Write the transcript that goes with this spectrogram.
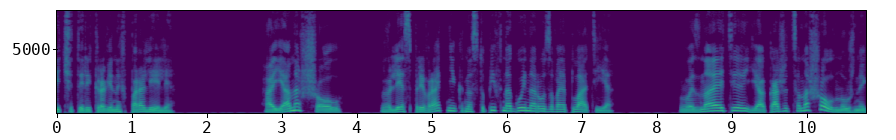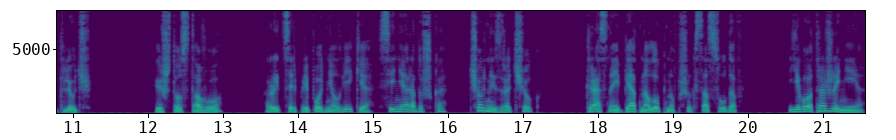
и четыре кровяных параллели. А я нашел. Влез привратник, наступив ногой на розовое платье. «Вы знаете, я, кажется, нашел нужный ключ». «И что с того?» Рыцарь приподнял веки, синяя радужка, черный зрачок, красные пятна лопнувших сосудов, его отражение.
